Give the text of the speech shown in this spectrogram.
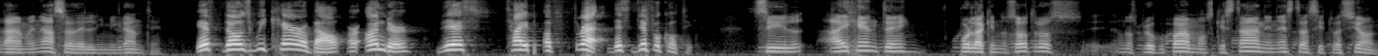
la amenaza del inmigrante. If those we care about are under this type of threat, this difficulty, Si hay gente por la que nosotros eh, nos preocupamos que están en esta situación,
